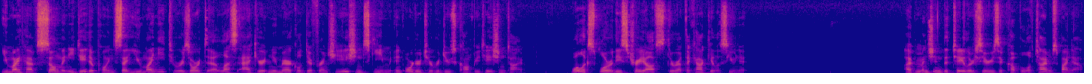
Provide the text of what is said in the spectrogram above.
you might have so many data points that you might need to resort to a less accurate numerical differentiation scheme in order to reduce computation time. We'll explore these trade-offs throughout the calculus unit. I've mentioned the Taylor series a couple of times by now,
